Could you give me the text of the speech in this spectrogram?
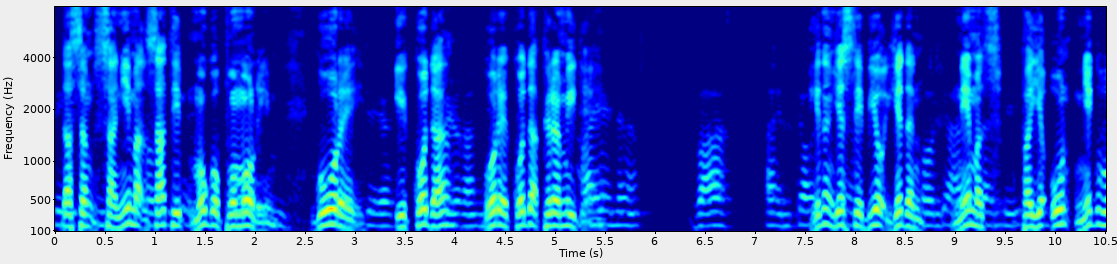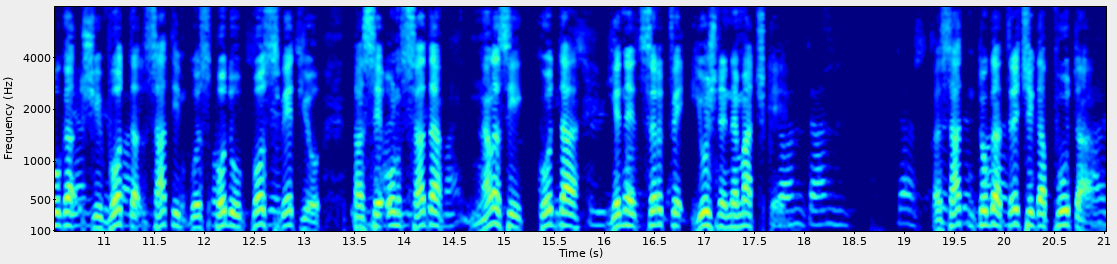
da sam sa njima zatim mogu pomolim gore i koda, gore koda piramide. Jedan jeste bio jedan Nemac, pa je on njegovoga života zatim gospodu posvetio, pa se on sada nalazi koda jedne crkve Južne Nemačke. Pa zatim toga trećega puta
